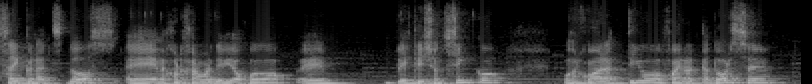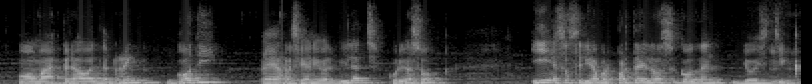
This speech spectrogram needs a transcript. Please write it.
Psychonauts 2. Eh, mejor hardware de videojuegos, eh, PlayStation 5. Mejor juego en activo, Final 14. Juego más esperado, Elden Ring. GOTY, Resident Evil Village. Curioso. Y eso sería por parte de los Golden Joystick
